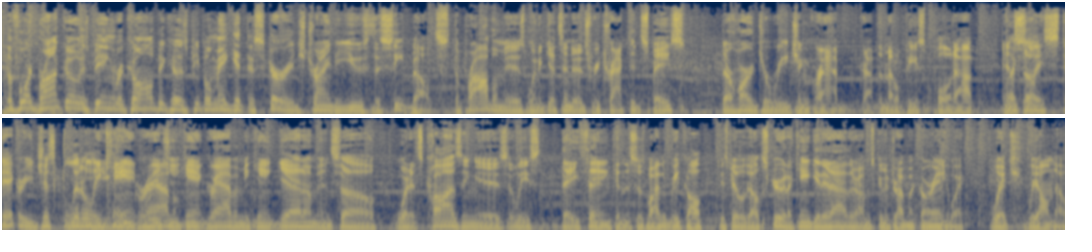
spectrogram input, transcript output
Here's number two. The Ford Bronco is being recalled because people may get discouraged trying to use the seat belts. The problem is when it gets into its retracted space, they're hard to reach and grab. Grab the metal piece and pull it out. And like so, they stick, or you just literally you can't, grab reach, them. You can't grab them. You can't get them. And so what it's causing is, at least they think, and this is why the recall is people go, screw it, I can't get it out of there. I'm just going to drive my car anyway, which we all know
